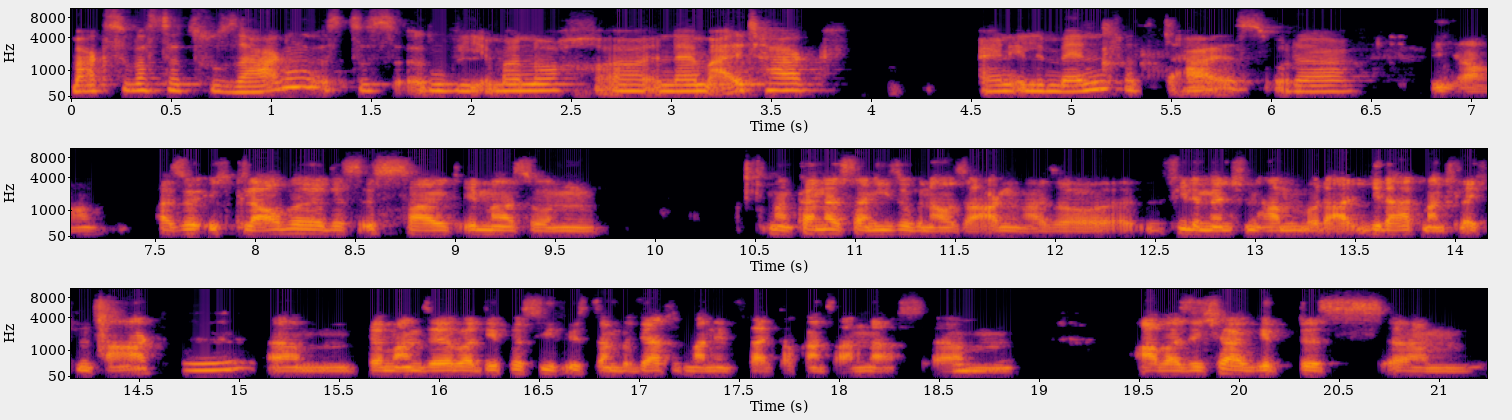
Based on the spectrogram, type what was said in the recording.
Magst du was dazu sagen? Ist das irgendwie immer noch äh, in deinem Alltag ein Element, was da ist? Oder? Ja, also ich glaube, das ist halt immer so ein man kann das da nie so genau sagen. Also viele Menschen haben oder jeder hat mal einen schlechten Tag. Mhm. Ähm, wenn man selber depressiv ist, dann bewertet man ihn vielleicht auch ganz anders. Mhm. Ähm, aber sicher gibt es ähm,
